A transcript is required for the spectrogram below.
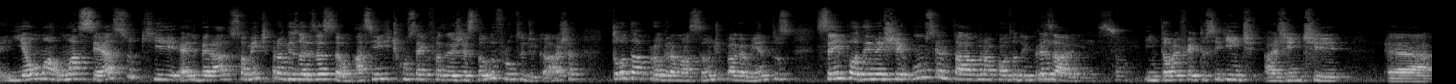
e é uma, um acesso que é liberado somente para visualização. Assim a gente consegue fazer a gestão do fluxo de caixa, toda a programação de pagamentos, sem poder mexer um centavo na conta do empresário. Isso. Então é feito o seguinte, a gente é,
